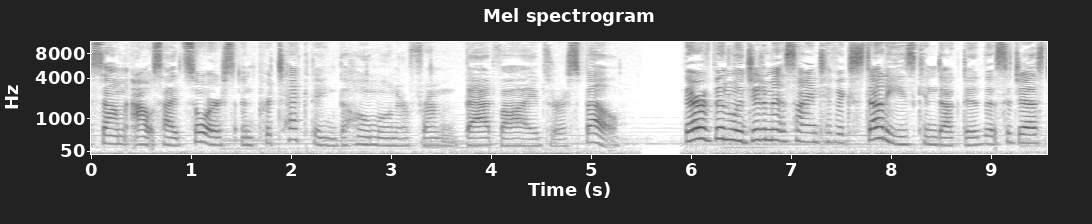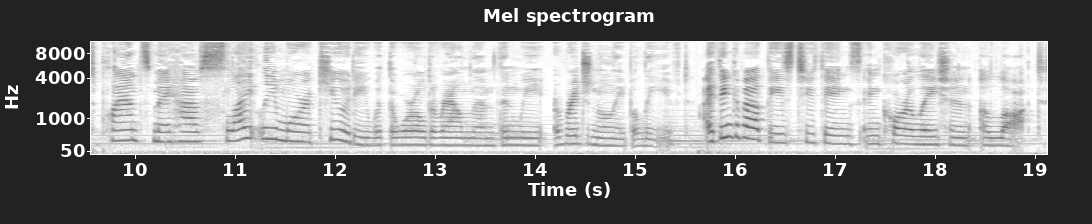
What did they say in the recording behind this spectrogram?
some outside source and protecting the homeowner from bad vibes or a spell. There have been legitimate scientific studies conducted that suggest plants may have slightly more acuity with the world around them than we originally believed. I think about these two things in correlation a lot.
